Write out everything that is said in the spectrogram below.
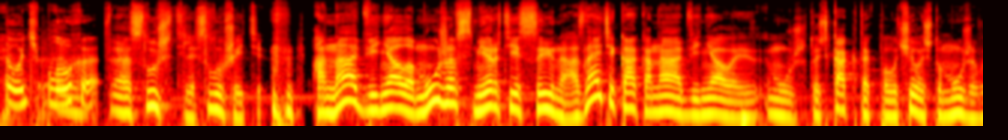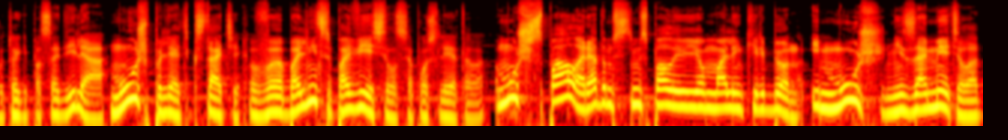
Это очень плохо. Э, Слушатели, слушайте. Она обвиняла мужа в смерти сына. А знаете, как она обвиняла э, мужа? То есть, как так получилось, что мужа в итоге посадили, а муж, блядь, кстати, в больнице повесился после этого. Муж спал, а рядом с ним спал ее маленький ребенок. И муж не заметил от-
